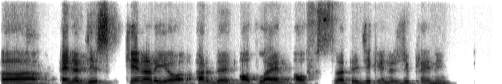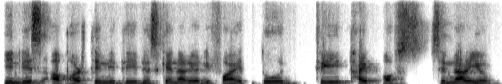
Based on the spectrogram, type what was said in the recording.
uh, energy scenario are the outline of strategic energy planning. In this opportunity, the scenario divided to three type of scenario,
